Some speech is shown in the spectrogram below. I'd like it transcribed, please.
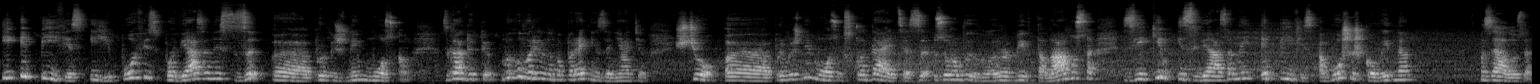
І епіфіз і гіпофіз пов'язані з е, проміжним мозком. Згадуйте, ми говорили на попередніх заняттях, що е, проміжний мозок складається з зорових горобів таламуса, з яким і зв'язаний епіфіз або шишковидна залоза,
